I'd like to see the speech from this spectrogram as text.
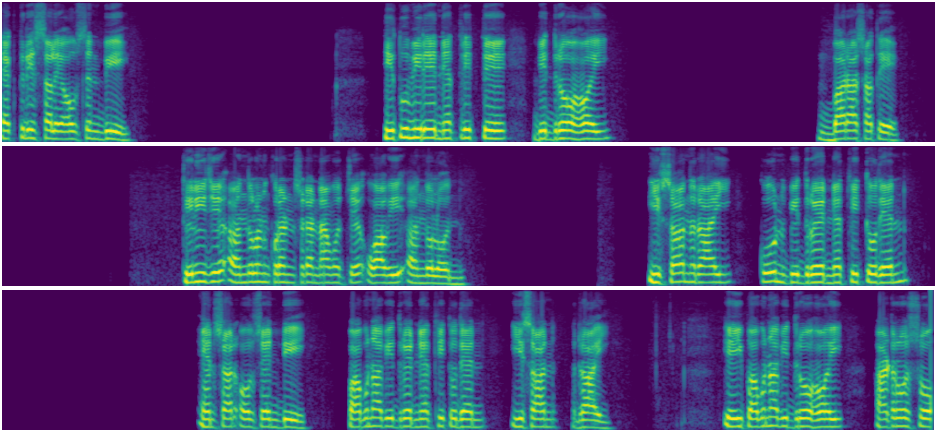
একত্রিশ সালে অপশন বি তিতুমিরের নেতৃত্বে বিদ্রোহ হয় বারাসাতে। তিনি যে আন্দোলন করেন, সেটার নাম হচ্ছে ওয়াবি আন্দোলন। ঈশান রায় কোন বিদ্রোহের নেতৃত্ব দেন? অ্যান্সার অপশন ডি পাবনা বিদ্রোহের নেতৃত্ব দেন ঈশান রায়। এই পাবনা বিদ্রোহ হয় আঠারোশো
